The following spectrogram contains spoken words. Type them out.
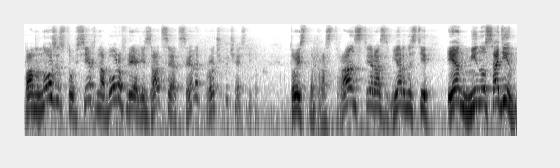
по множеству всех наборов реализации оценок прочих участников. То есть на пространстве размерности n-1.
